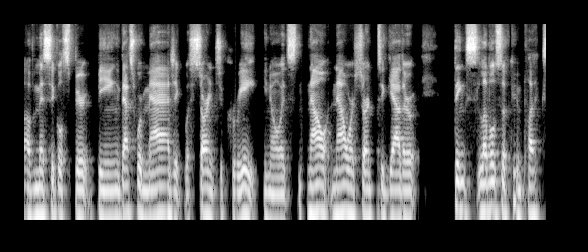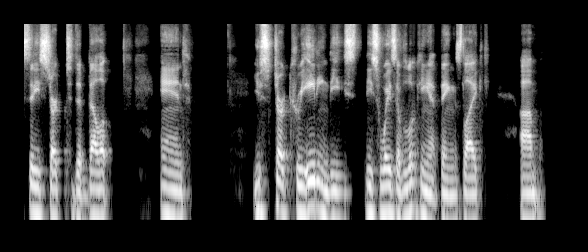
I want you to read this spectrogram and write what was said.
of mystical spirit being that's where magic was starting to create you know it's now now we're starting to gather things levels of complexity start to develop and you start creating these these ways of looking at things like um,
